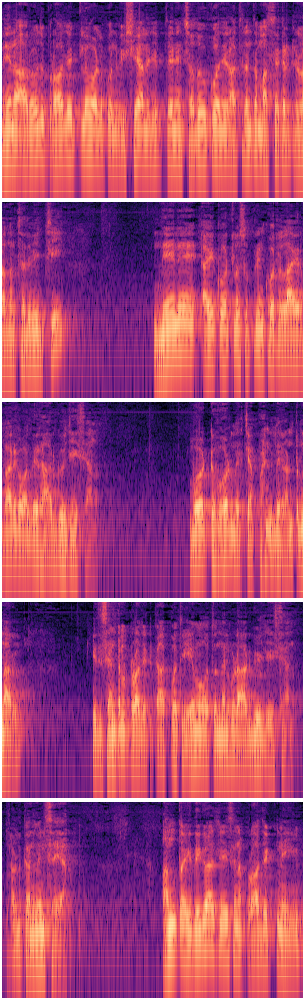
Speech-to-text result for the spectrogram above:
నేను ఆ రోజు ప్రాజెక్టులో వాళ్ళు కొన్ని విషయాలు చెప్తే నేను చదువుకొని రాత్రంతా మా సెక్రటరీ వాళ్ళందరూ చదివించి నేనే హైకోర్టులో సుప్రీంకోర్టులో లాయర్ మారిగా వాళ్ళ దగ్గర ఆర్గ్యూ చేశాను. వర్డ్ టు వర్డ్ మీరు చెప్పండి మీరు అంటున్నారు. ఇది సెంట్రల్ ప్రాజెక్ట్ కాకపోతే ఏమవుతుందని కూడా ఆర్గ్యూ చేశాను. వాళ్ళు కన్విన్స్ అయ్యారు. అంత ఇదిగా చేసిన ప్రాజెక్ట్ని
